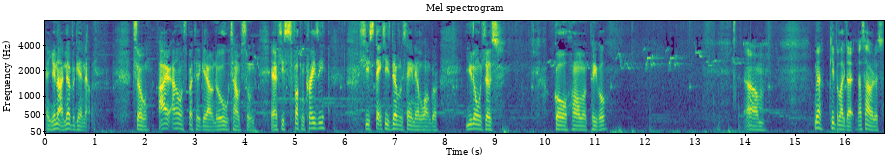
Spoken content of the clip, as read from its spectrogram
And you're not never getting out. So I, I don't expect her to get out no time soon. And if she's fucking crazy, she's stay, she's definitely staying there longer. You don't just go home with people um, yeah, keep it like that. That's how it is.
